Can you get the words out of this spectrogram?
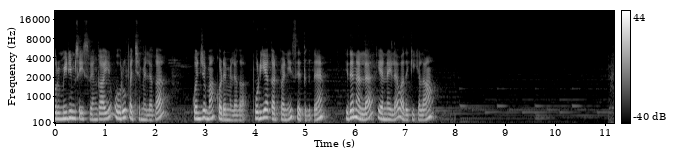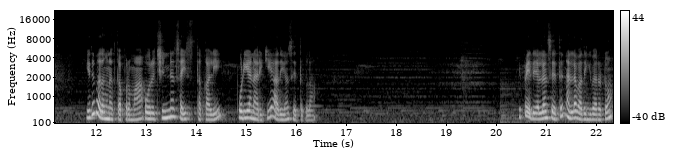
ஒரு மீடியம் சைஸ் வெங்காயம் ஒரு பச்சை மிளகாய் கொஞ்சமாக கொடைமிளகாய் பொடியாக கட் பண்ணி சேர்த்துக்கிட்டேன். இதை நல்லா எண்ணெயில் வதக்கிக்கலாம். இது வதங்கினதுக்கப்புறமா ஒரு சின்ன சைஸ் தக்காளி பொடியாக நறுக்கி அதையும் சேர்த்துக்கலாம். இப்போ இது எல்லாம் சேர்த்து நல்லா வதங்கி வரட்டும்.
